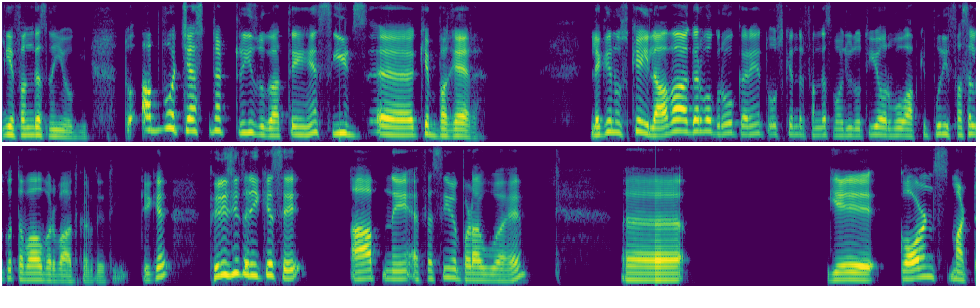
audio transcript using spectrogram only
ये फंगस नहीं होगी। तो अब वो चेस्टनट ट्रीज उगाते हैं सीड्स के बगैर। लेकिन उसके अलावा अगर वो ग्रो करें तो उसके अंदर फंगस मौजूद होती है और वो आपकी पूरी फ़सल को तबाह बर्बाद कर देती है ठीक है? फिर इसी तरीके से आपने एफएससी में पढ़ा हुआ है आ, ये कॉर्न स्मट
